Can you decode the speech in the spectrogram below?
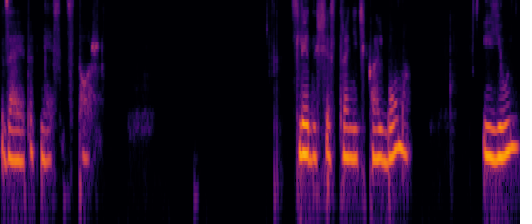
за этот месяц тоже. Следующая страничка альбома. Июнь.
